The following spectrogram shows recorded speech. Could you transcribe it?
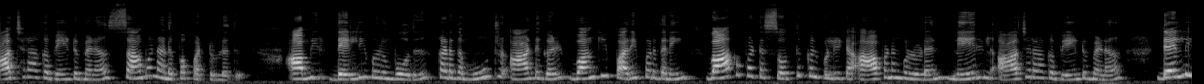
ஆஜராக வேண்டுமென சமன் அனுப்பப்பட்டுள்ளது. அமீர் டெல்லி வரும்போது கடந்த மூன்று ஆண்டுகள் வங்கி பரிவர்த்தனை வாங்கப்பட்ட சொத்துக்கள் உள்ளிட்ட ஆவணங்களுடன் நேரில் ஆஜராக வேண்டுமென டெல்லி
